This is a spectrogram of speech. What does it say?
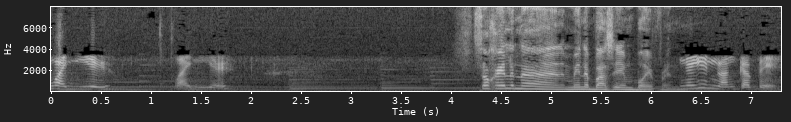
one year. One year. So, kailan na may nabasa yung boyfriend? Ngayon lang gabi.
